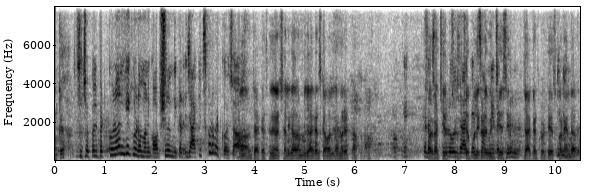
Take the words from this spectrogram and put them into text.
ఓకే. సో చెప్పులు పెట్టుకోవడానికి కూడా మనకు ఆప్షన్ ఉంది. ఇక్కడ జాకెట్స్ కూడా పెట్టుకోవచ్చా? జాకెట్స్. చలికాలంలో జాకెట్స్ కావాలి కదా మరి ఎట్లా? ఇక్కడ చెప్పులు ఇక్కడ విచ్చేసి. జాకెట్స్ పెట్టేసుకొని వెళ్ళాలి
